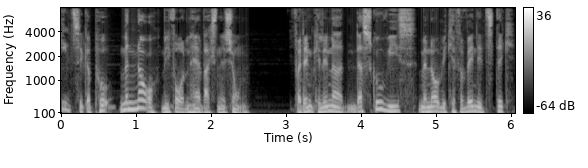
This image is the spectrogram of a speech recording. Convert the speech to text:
helt sikre på, hvornår vi får den her vaccination. For den kalender, der skulle vise, hvornår vi kan forvente et stik,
